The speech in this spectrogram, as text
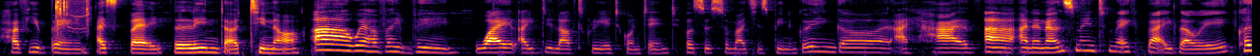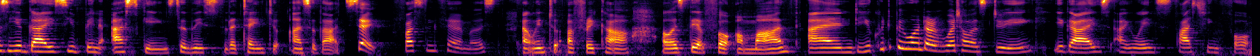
have you been? Asked by Linda Tina. Ah, where have I been? While I do love to create content, content. Also, so much has been going on. I have uh, an announcement to make, by the way, because you guys, you've been asking, so this is the time to answer that. So, first and foremost, I went to Africa. I was there for a month, and you could be wondering what I was doing. You guys, I went searching for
